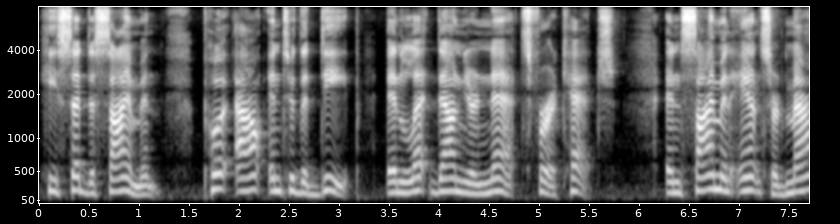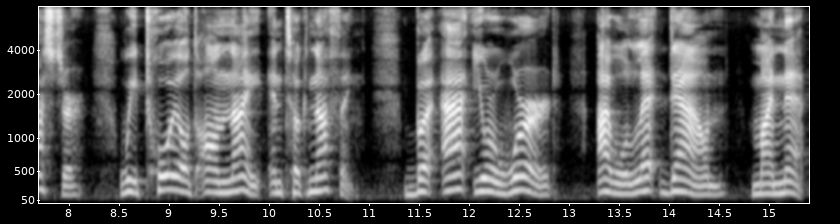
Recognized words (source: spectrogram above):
he said to Simon, Put out into the deep and let down your nets for a catch. And Simon answered, Master, we toiled all night and took nothing. But at your word, I will let down my net.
